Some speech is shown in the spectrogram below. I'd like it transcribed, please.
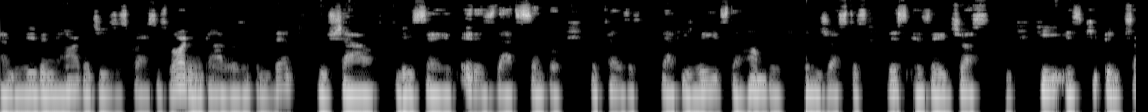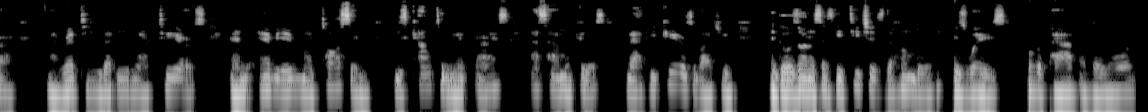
and believe in your heart that Jesus Christ is Lord and that God rose from the dead, you shall be saved. It is that simple. It tells us that he leads the humble in justice. This is a just. He is keeping track. I read to you that even our tears and every, even my tossing, he's counting it, guys. That's how much it is that he cares about you. It goes on and says he teaches the humble his ways, for the path of the Lord,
